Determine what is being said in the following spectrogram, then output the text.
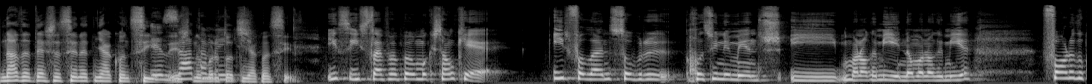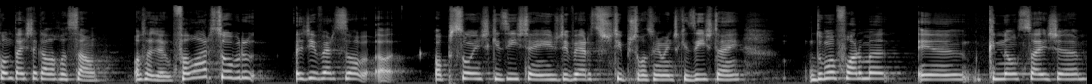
nada desta cena tinha acontecido. Este número Exatamente. todo tinha acontecido. Isso, isso leva para uma questão que é ir falando sobre relacionamentos e monogamia e não monogamia fora do contexto daquela relação. Ou seja, falar sobre as diversas opções que existem, os diversos tipos de relacionamentos que existem, de uma forma eh, que não seja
